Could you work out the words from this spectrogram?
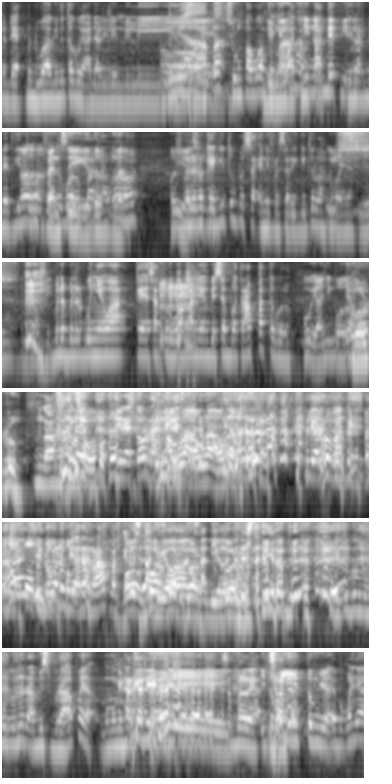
ngedate berdua gitu tau gue ada lilin-lilin Demi apa? sumpah gua Di sampai nyewa tempat Dinner date gitu? dinner date gitu gua Fancy lupa gitu, enggak? Heeh. Oh iya Sebenarnya kayak gitu pas anniversary gitu lah pokoknya. Iya. Bener-bener gue nyewa kayak satu ruangan yang biasa buat rapat tau gue. Oh iya anjing bolong. Ballroom. Enggak, di restoran, di Aula, restoran. aula, aula. Biar romantis. Itu mah lebih arah rapat ya. Oh, stadion, gor, gor. stadion. Gor. Stadion. itu gue bener-bener habis berapa ya ngomongin harga nih. Sebel ya. Itu hitung ya. Ya pokoknya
